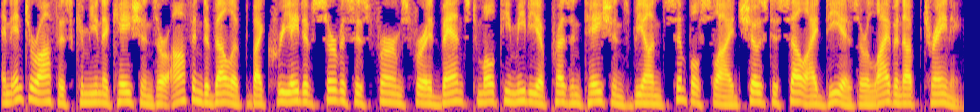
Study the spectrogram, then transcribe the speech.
and interoffice communications are often developed by creative services firms for advanced multimedia presentations beyond simple slide shows to sell ideas or liven up training.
